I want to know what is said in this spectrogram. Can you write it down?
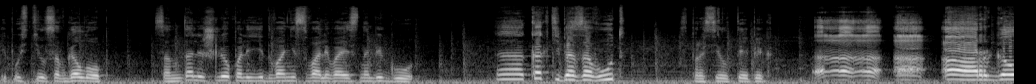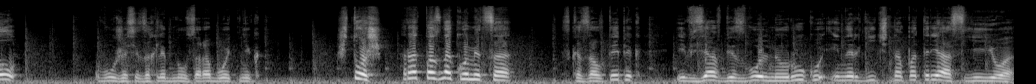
и пустился в галоп. Сандали шлепали, едва не сваливаясь на бегу. «А как тебя зовут?» – спросил Тепик. «А-а-а-Аргл!» В ужасе захлебнулся работник. «Что ж, рад познакомиться», – сказал Тепик и, взяв безвольную руку, энергично потряс ее.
